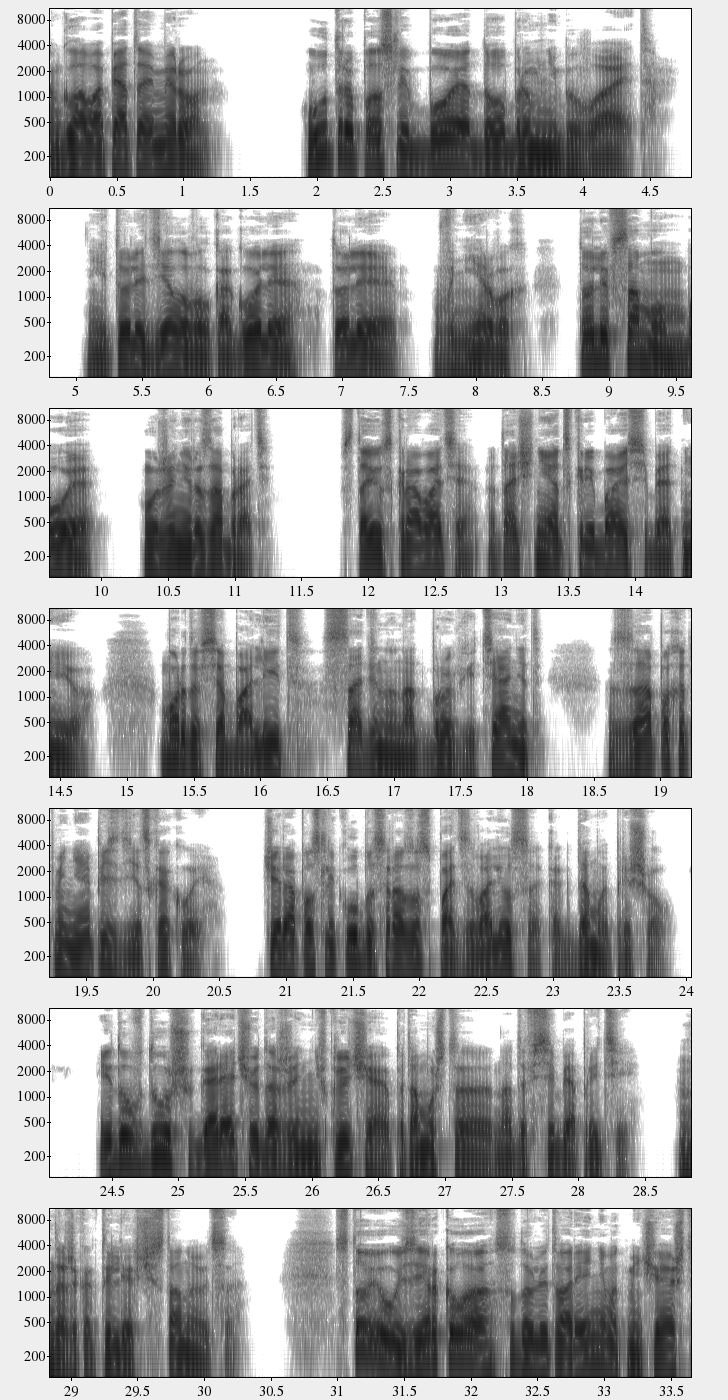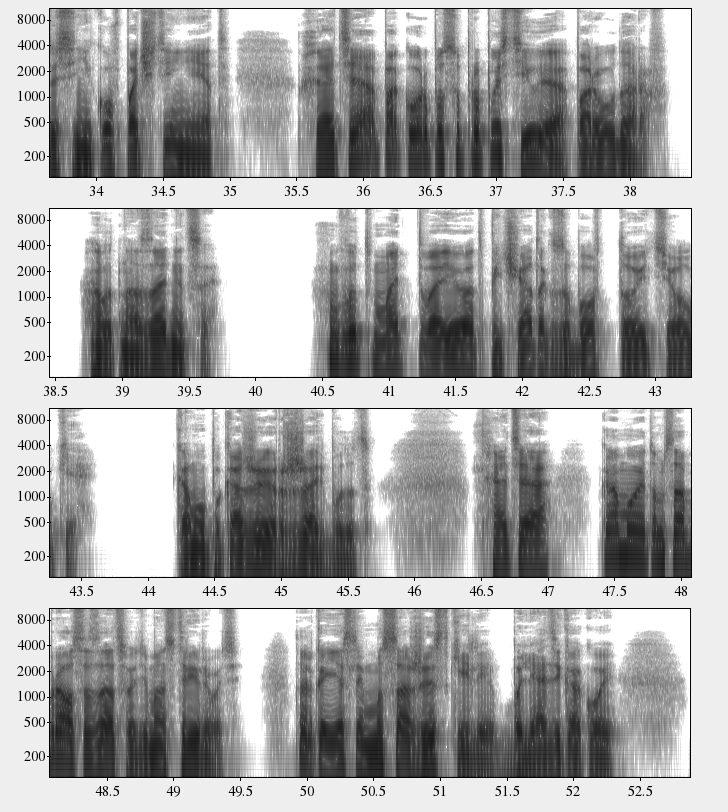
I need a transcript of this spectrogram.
Глава пятая Мирон. Утро после боя добрым не бывает. И то ли дело в алкоголе, то ли в нервах, то ли в самом бое, уже не разобрать. Встаю с кровати, а точнее отскребаю себя от нее. Морда вся болит, ссадина над бровью тянет. Запах от меня пиздец какой. Вчера после клуба сразу спать завалился, как домой пришел. Иду в душ, горячую даже не включаю, потому что надо в себя прийти. Даже как-то легче становится. Стою у зеркала, с удовлетворением отмечаю, что синяков почти нет. Хотя по корпусу пропустил я пару ударов. А вот на заднице... Вот, мать твою, отпечаток зубов той тёлки. Кому покажи, ржать будут. Хотя, кому я там собрался зацу демонстрировать? Только если массажистки или бляди какой.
